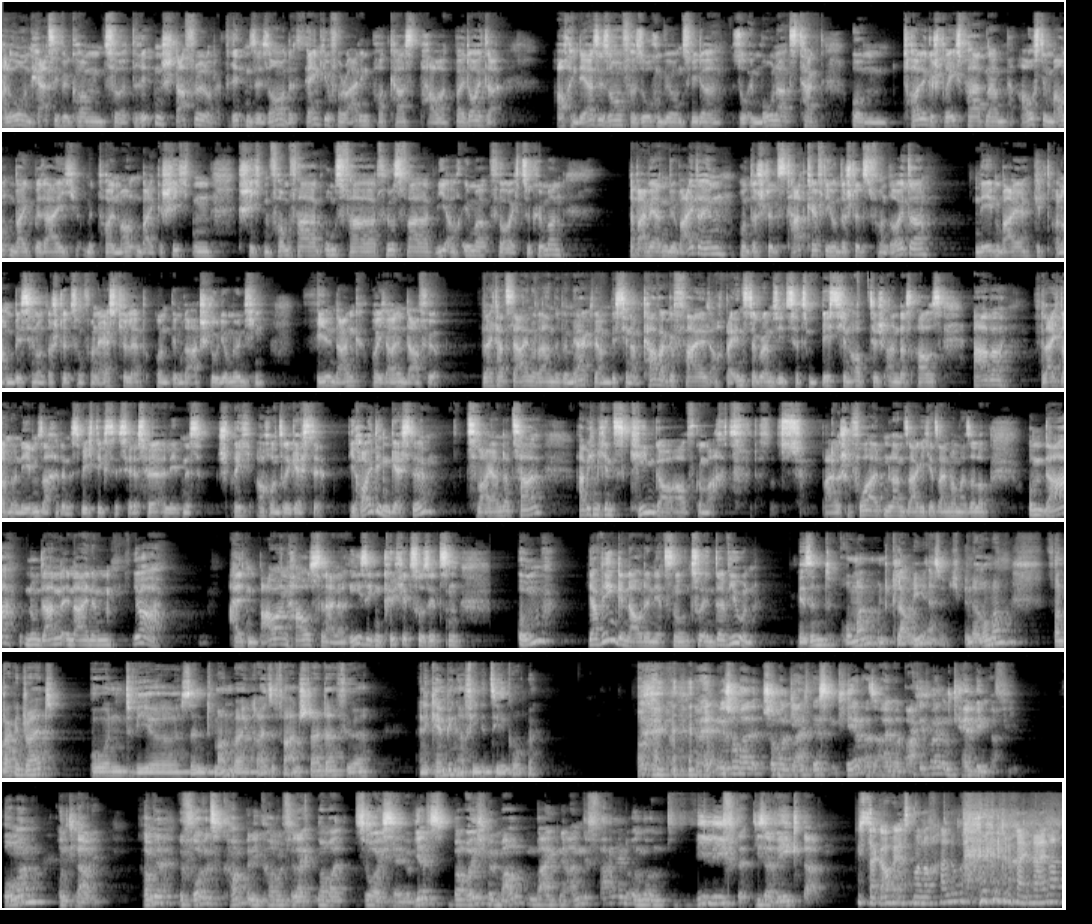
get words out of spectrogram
Hallo und herzlich willkommen zur dritten Staffel oder dritten Saison des Thank You for Writing Podcast powered by Deuter. Auch in der Saison versuchen wir uns wieder so im Monatstakt um tolle Gesprächspartner aus dem Mountainbike-Bereich mit tollen Mountainbike-Geschichten, Geschichten vom Fahrrad, ums Fahrrad, fürs Fahrrad, wie auch immer, für euch zu kümmern. Dabei werden wir weiterhin unterstützt, tatkräftig unterstützt von Deuter. Nebenbei gibt auch noch ein bisschen Unterstützung von Asculab und dem Radstudio München. Vielen Dank euch allen dafür. Vielleicht hat es der ein oder andere bemerkt, wir haben ein bisschen am Cover gefeilt. Auch bei Instagram sieht es jetzt ein bisschen optisch anders aus. Aber vielleicht auch nur Nebensache, denn das Wichtigste ist ja das Hörerlebnis, sprich auch unsere Gäste. Die heutigen Gäste, zwei an der Zahl, habe ich mich ins Chiemgau aufgemacht. Das ist bayerische Voralpenland, sage ich jetzt einfach mal salopp, um da nun dann in einem, ja, alten Bauernhaus in einer riesigen Küche zu sitzen, um, ja, wen genau denn jetzt nun zu interviewen? Wir sind Roman und Claudi, also ich bin der Roman von Bucket Ride und wir sind Mountainbike-Reiseveranstalter für eine campingaffine Zielgruppe. Okay, dann hätten wir schon mal, schon mal gleich das geklärt. Also einmal Bucket Ride und Camping-affin. Roman und Claudi. Kommen wir, bevor wir zur Company kommen, vielleicht nochmal zu euch selber. Wie hat es bei euch mit Mountainbiken angefangen und, und wie lief dieser Weg da? Ich sage auch erstmal noch Hallo. Hi Rainer.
